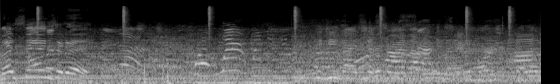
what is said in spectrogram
nice singing today. Did you guys just drive up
